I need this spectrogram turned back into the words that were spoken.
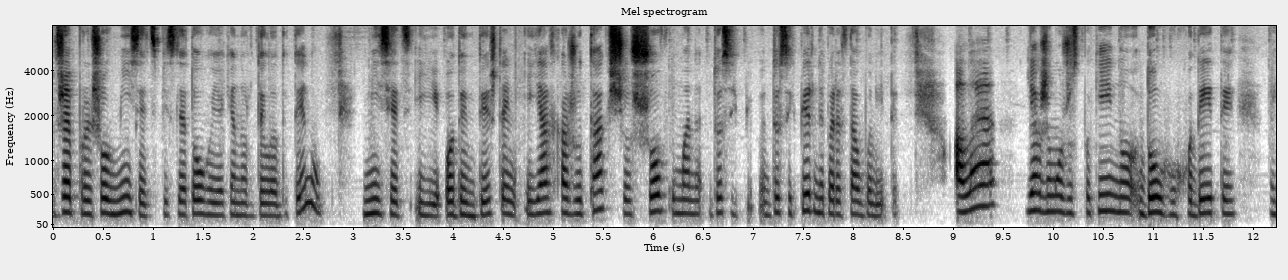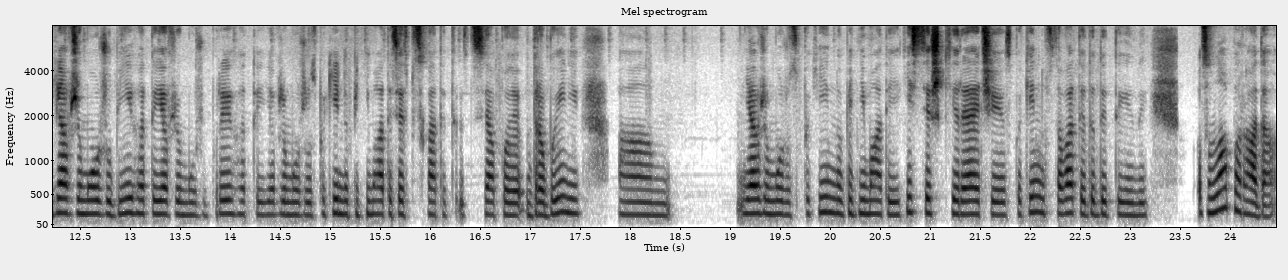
вже пройшов місяць після того, як я народила дитину, місяць і один тиждень, і я скажу так, що шов у мене до сих, до сих пір не перестав боліти. Але я вже можу спокійно довго ходити, я вже можу бігати, я вже можу пригати, я вже можу спокійно підніматися, спускатися по драбині. Я вже можу спокійно піднімати якісь тяжкі речі, спокійно вставати до дитини. Основна порада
